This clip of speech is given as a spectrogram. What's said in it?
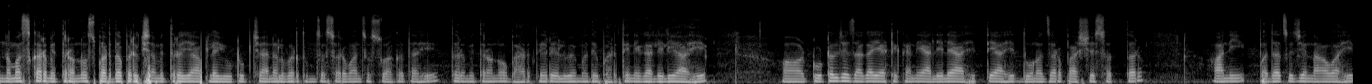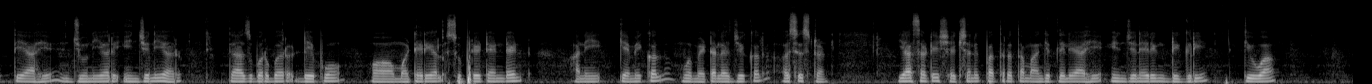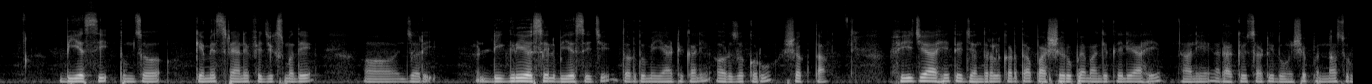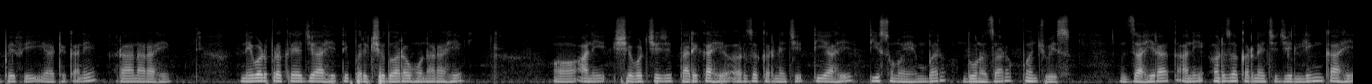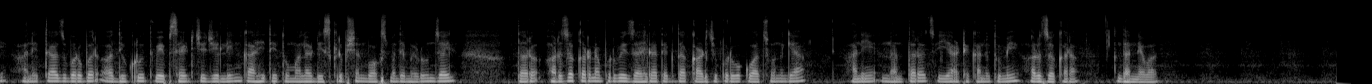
नमस्कार मित्रांनो स्पर्धा परीक्षा मित्र या आपल्या यूट्यूब चॅनलवर तुमचं सर्वांचं स्वागत आहे. तर मित्रांनो भारतीय रेल्वेमध्ये भरती निघालेली आहे. टोटल जे जागा या ठिकाणी आलेल्या आहेत ते आहेत दोन हजार पाचशे सत्तर आणि पदाचं जे नाव आहे ते आहे ज्युनियर इंजिनियर त्याचबरोबर डेपो मटेरियल सुप्रिटेंडेंट आणि केमिकल व मेटॅलॉजिकल असिस्टंट यासाठी शैक्षणिक पात्रता मागितलेली आहे इंजिनिअरिंग डिग्री किंवा बी एस सी तुमचं केमिस्ट्री आणि फिजिक्समध्ये जरी डिग्री असेल बी एस सीची तर तुम्ही या ठिकाणी अर्ज करू शकता. फी जी आहे ते जनरलकरता पाचशे रुपये मागितलेली आहे आणि राखीवसाठी दोनशे पन्नास रुपये फी या ठिकाणी राहणार आहे. निवड प्रक्रिया जी आहे ती परीक्षेद्वारा होणार आहे. आणि शेवटची जी तारीख आहे अर्ज करण्याची ती आहे तीस नोव्हेंबर दोन हजार पंचवीस. जाहिरात आणि अर्ज करण्याची जी लिंक आहे आणि त्याचबरोबर अधिकृत वेबसाईटची जी लिंक आहे ती तुम्हाला डिस्क्रिप्शन बॉक्समध्ये मिळून जाईल. तर अर्ज करण्यापूर्वी जाहिरात एकदा काळजीपूर्वक वाचून घ्या आणि नंतरच या ठिकाणी तुम्ही अर्ज करा. धन्यवाद.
